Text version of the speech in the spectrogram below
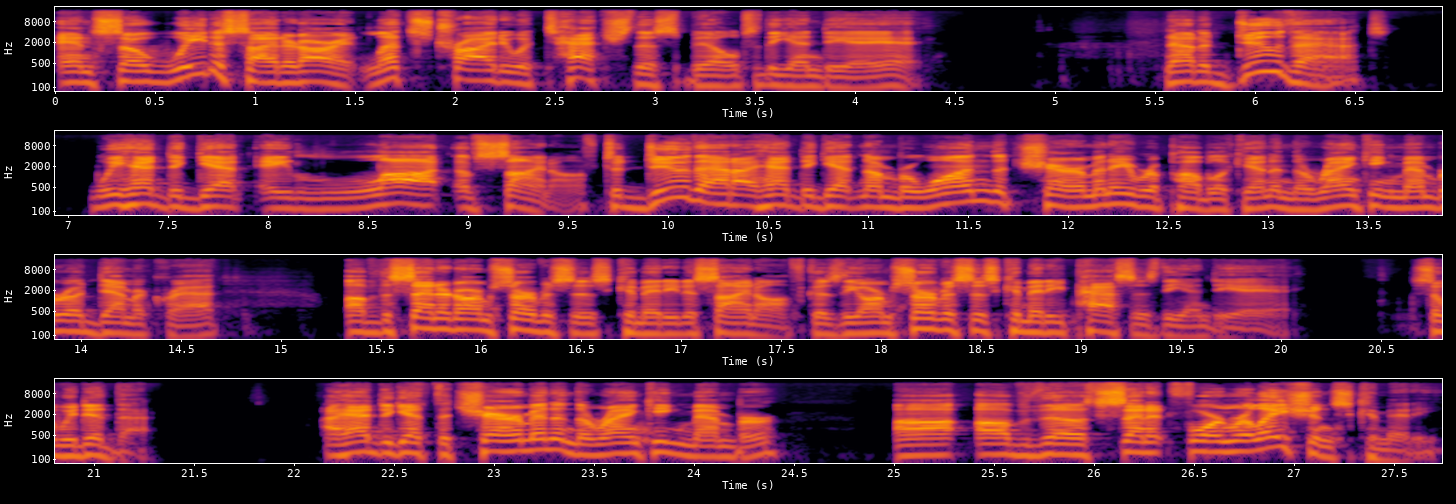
and so we decided, all right, let's try to attach this bill to the NDAA. Now, to do that, we had to get a lot of sign off. To do that, I had to get number one, the chairman, a Republican, and the ranking member, a Democrat, of the Senate Armed Services Committee to sign off because the Armed Services Committee passes the NDAA. So we did that. I had to get the chairman and the ranking member uh, of the Senate Foreign Relations Committee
